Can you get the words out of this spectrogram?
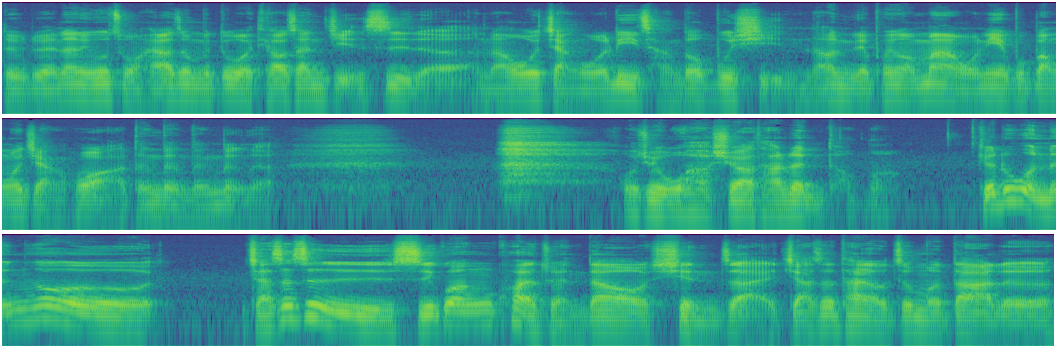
对不对？那你为什么还要这么多挑三拣四的？然后我讲我立场都不行，然后你的朋友骂我，你也不帮我讲话，等等等等的。我觉得我好需要他认同哦。可如果能够假设是时光快转到现在，假设他有这么大的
